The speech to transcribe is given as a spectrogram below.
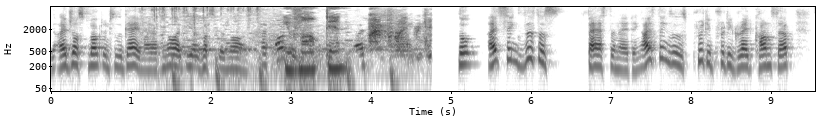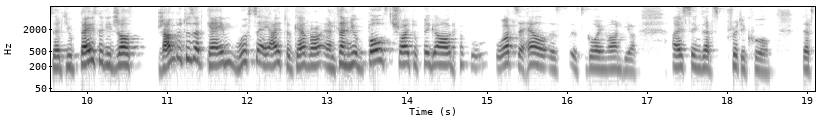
Yeah, I just logged into the game. I have no idea what's going on. You logged in. Right? So I think this is fascinating. I think this is pretty, pretty great concept that you basically just jump into that game with the AI together, and then you both try to figure out what the hell is, is going on here. I think that's pretty cool. That's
